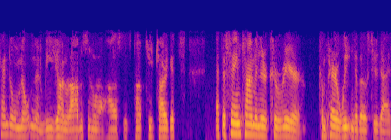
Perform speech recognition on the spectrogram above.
Kendall Milton and Bijan Robinson were Ohio State's top two targets. At the same time in their career, compare Wheaton to those two guys.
